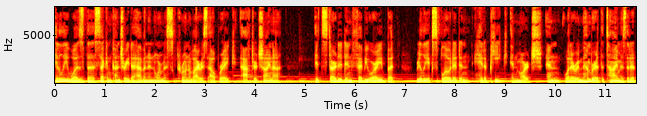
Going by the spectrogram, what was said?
Italy was the second country to have an enormous coronavirus outbreak after China. It started in February, but really exploded and hit a peak in March. And what I remember at the time is that it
